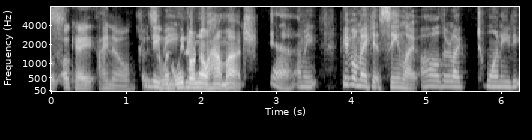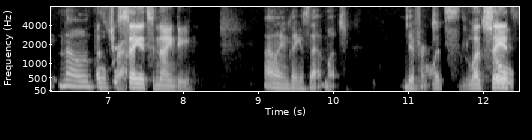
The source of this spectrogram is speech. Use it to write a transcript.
this. okay, I know. So we- dB. we don't know how much. Yeah, I mean, people make it seem like, oh, they're like 20. D-. No, Let's just crap. say it's 90. I don't even think it's that much difference. Let's let's say it's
